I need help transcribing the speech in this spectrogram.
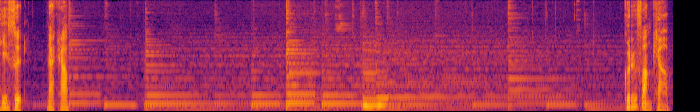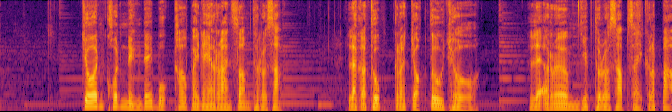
ที่สุดนะครับ คุณผู้ฟังครับ โจรคนหนึ่งได้บุกเข้าไปในร้านซ่อมโทรศัพท์ แล้วก็ทุบกระจกตู้โชว์ และเริ่มหยิบโทรศัพท์ใส่กระเป๋า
